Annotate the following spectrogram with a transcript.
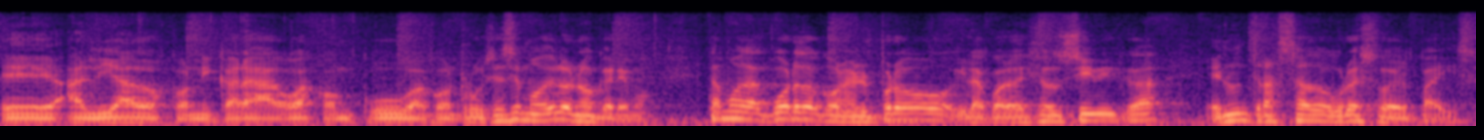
eh, aliados con Nicaragua, con Cuba, con Rusia. Ese modelo no queremos. Estamos de acuerdo con el PRO y la coalición cívica en un trazado grueso del país.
